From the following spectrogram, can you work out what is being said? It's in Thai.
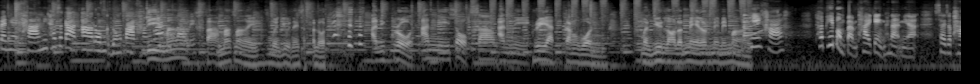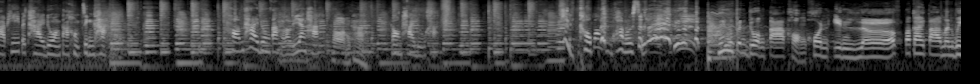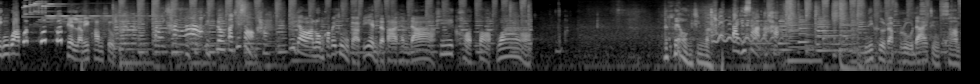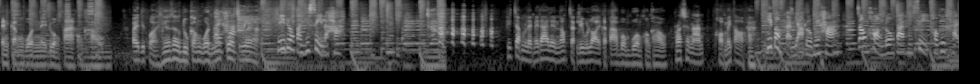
เป็นไงคะนิทรรศการอารมณ์กับดวงตาครั้งดีแรกขมาองเรากเลยค่ะ ตามากมายเหมือนอยู่ในสับปะรด อันนี้โกรธ อันนี้โศกเศร้า อันนี้เครียดกังวล เหมือนยืนรอรถเมล์รถเมล์ไม่มา พี่คะ ถ้าพี่ป๋อมแปมทายเก่งขนาดเนี้ยทรายจะพาพี่ไปทายดวงตาของจริงค่ะ พร้อมทายดวงตาของเราหรือยังคะ พร้อมค่ะ ลองทายดูค่ะ เขาบอกถึงความรู้สึกอะไรคะพี่ นี่มันเป็นดวงตาของคนอินเลิฟประกายตามันวิงวับปั๊บปั๊บปั๊บเห็นแล้วมีความสุข ไปค่ะดวงตาที่สองค่ะ พี่เดาอารมณ์เขาไม่ถูกอะพี่เห็นแต่ตาแพนด้า พี่ขอตอบว่า นึกไม่ออกจริงว่ะ ตาที่สามอะค่ะ นี่คือรับรู้ได้ถึงความเป็นกังวลในดวงตาของเขา ไปดีกว่าที่จะดูกังวลน่ากลัวไปค่ะจังเลยอะนี่ดวงตาที่สี่แล้วค่ะ พี่จำอะไรไม่ได้เลยนอกจากริ้วรอยกับตาบวมๆของเขา เพราะฉะนั้นขอไม่ตอบค่ะ พี่ป๋อมแปมอยากรู้ไหมคะ เจ้าของดวงตาทั้งสี่เขาคือใคร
